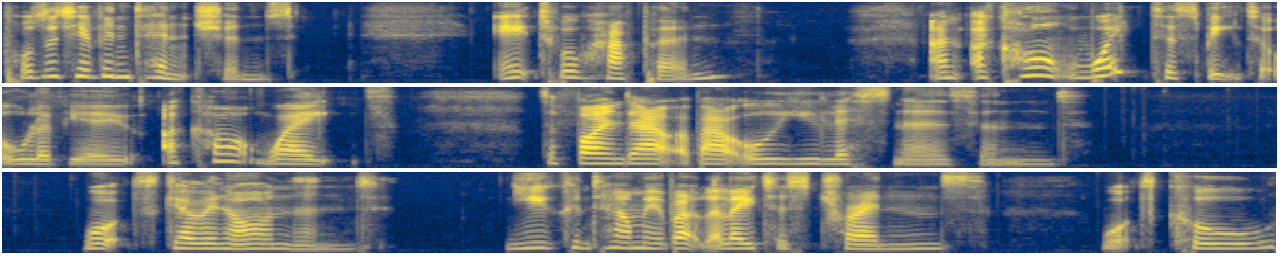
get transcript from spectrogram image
Positive intentions, it will happen. And I can't wait to speak to all of you. I can't wait to find out about all you listeners and what's going on and you can tell me about the latest trends, what's cool,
